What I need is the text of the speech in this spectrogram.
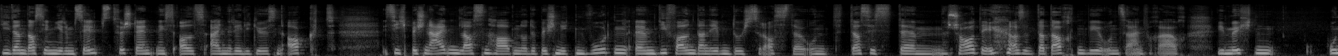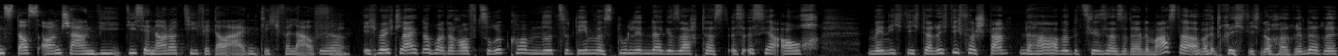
die dann das in ihrem Selbstverständnis als einen religiösen Akt sich beschneiden lassen haben oder beschnitten wurden, ähm, die fallen dann eben durchs Raster. Und das ist ähm, schade. Also da dachten wir uns einfach auch, wir möchten uns das anschauen, wie diese Narrative da eigentlich verlaufen. Ja. Ich möchte gleich nochmal darauf zurückkommen, nur zu dem, was du, Linda, gesagt hast. Es ist ja auch, wenn ich dich da richtig verstanden habe, beziehungsweise deine Masterarbeit richtig noch erinnere,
